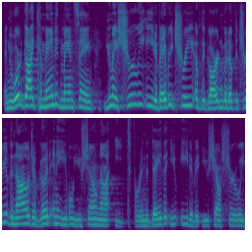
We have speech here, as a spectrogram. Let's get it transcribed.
And the Lord God commanded man, saying, You may surely eat of every tree of the garden, but of the tree of the knowledge of good and evil you shall not eat. For in the day that you eat of it, you shall surely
